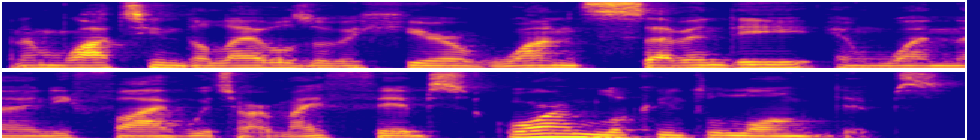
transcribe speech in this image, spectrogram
And I'm watching the levels over here, 170 and 195, which are my fibs, or I'm looking to long dips.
